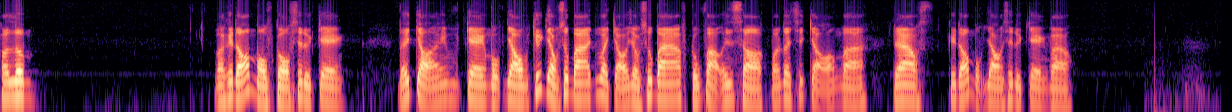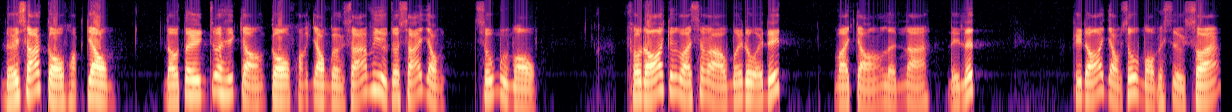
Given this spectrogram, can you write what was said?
column và khi đó một cột sẽ được chèn để chọn chèn một dòng trước dòng số 3 chúng ta chọn dòng số 3 cũng vào insert và chúng ta sẽ chọn và route khi đó một dòng sẽ được chèn vào. Để xóa cột hoặc dòng, đầu tiên chúng ta sẽ chọn cột hoặc dòng cần xóa. Ví dụ tôi xóa dòng số 11 sau đó chúng ta sẽ vào menu edit và chọn lệnh là delete. Khi đó dòng số 11 sẽ được xóa.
